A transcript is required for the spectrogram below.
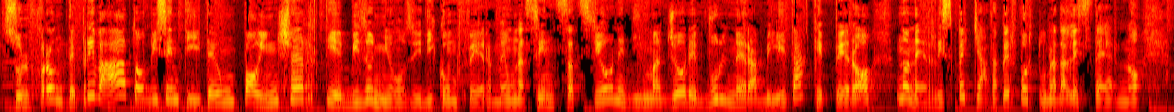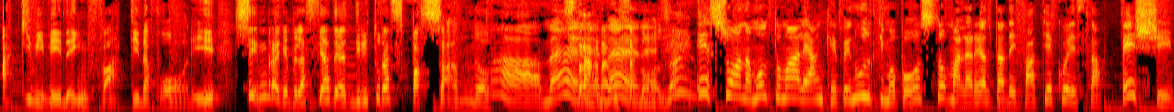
Sul fronte privato vi sentite un po' incerti e bisognosi di conferme, una sensazione di maggiore vulnerabilità che però non è rispecchiata per fortuna dall'esterno. A chi vi vede infatti da fuori sembra che ve la stiate addirittura spassando. Ah, bene, Strana questa bene. cosa, eh? E suona molto male anche penultimo posto, ma la realtà dei fatti è questa. Pesci.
